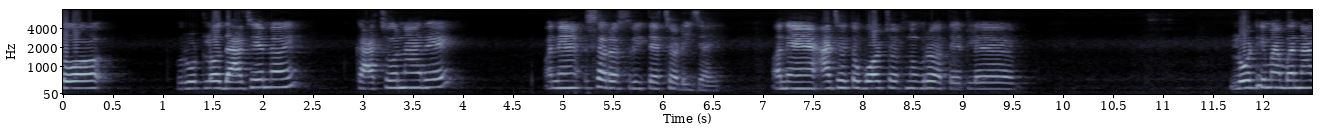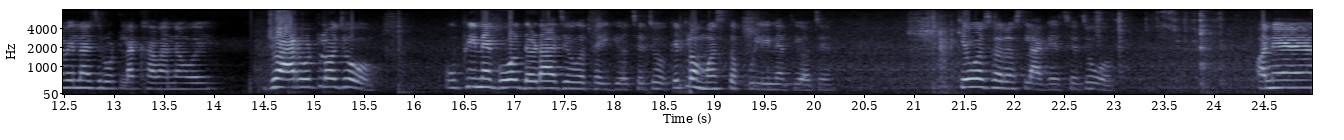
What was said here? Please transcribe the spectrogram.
તો રોટલો દાજે નહીં, કાચો ના રહે અને સરસ રીતે ચડી જાય. અને આજે તો બોળચોથનું વ્રત એટલે લોઢીમાં બનાવેલા જ રોટલા ખાવાના હોય. જો આ રોટલો જો ઉફીને ગોળ દડા જેવો થઈ ગયો છે. જો, કેટલો મસ્ત ફૂલીને થયો છે. કેવો સરસ લાગે છે, જુઓ. અને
